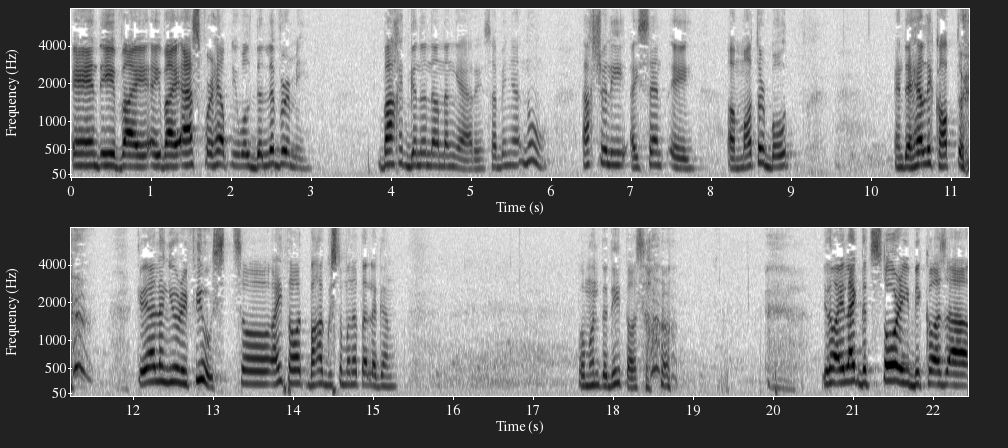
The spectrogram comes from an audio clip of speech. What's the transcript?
And if I, if I ask for help, you will deliver me. Bakit ganun ang nangyari? Sabi niya, no. Actually, I sent a, a motorboat and a helicopter. Kaya lang you refused. So I thought, baka gusto mo na talagang pumunta dito. So, you know, I like that story because uh,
